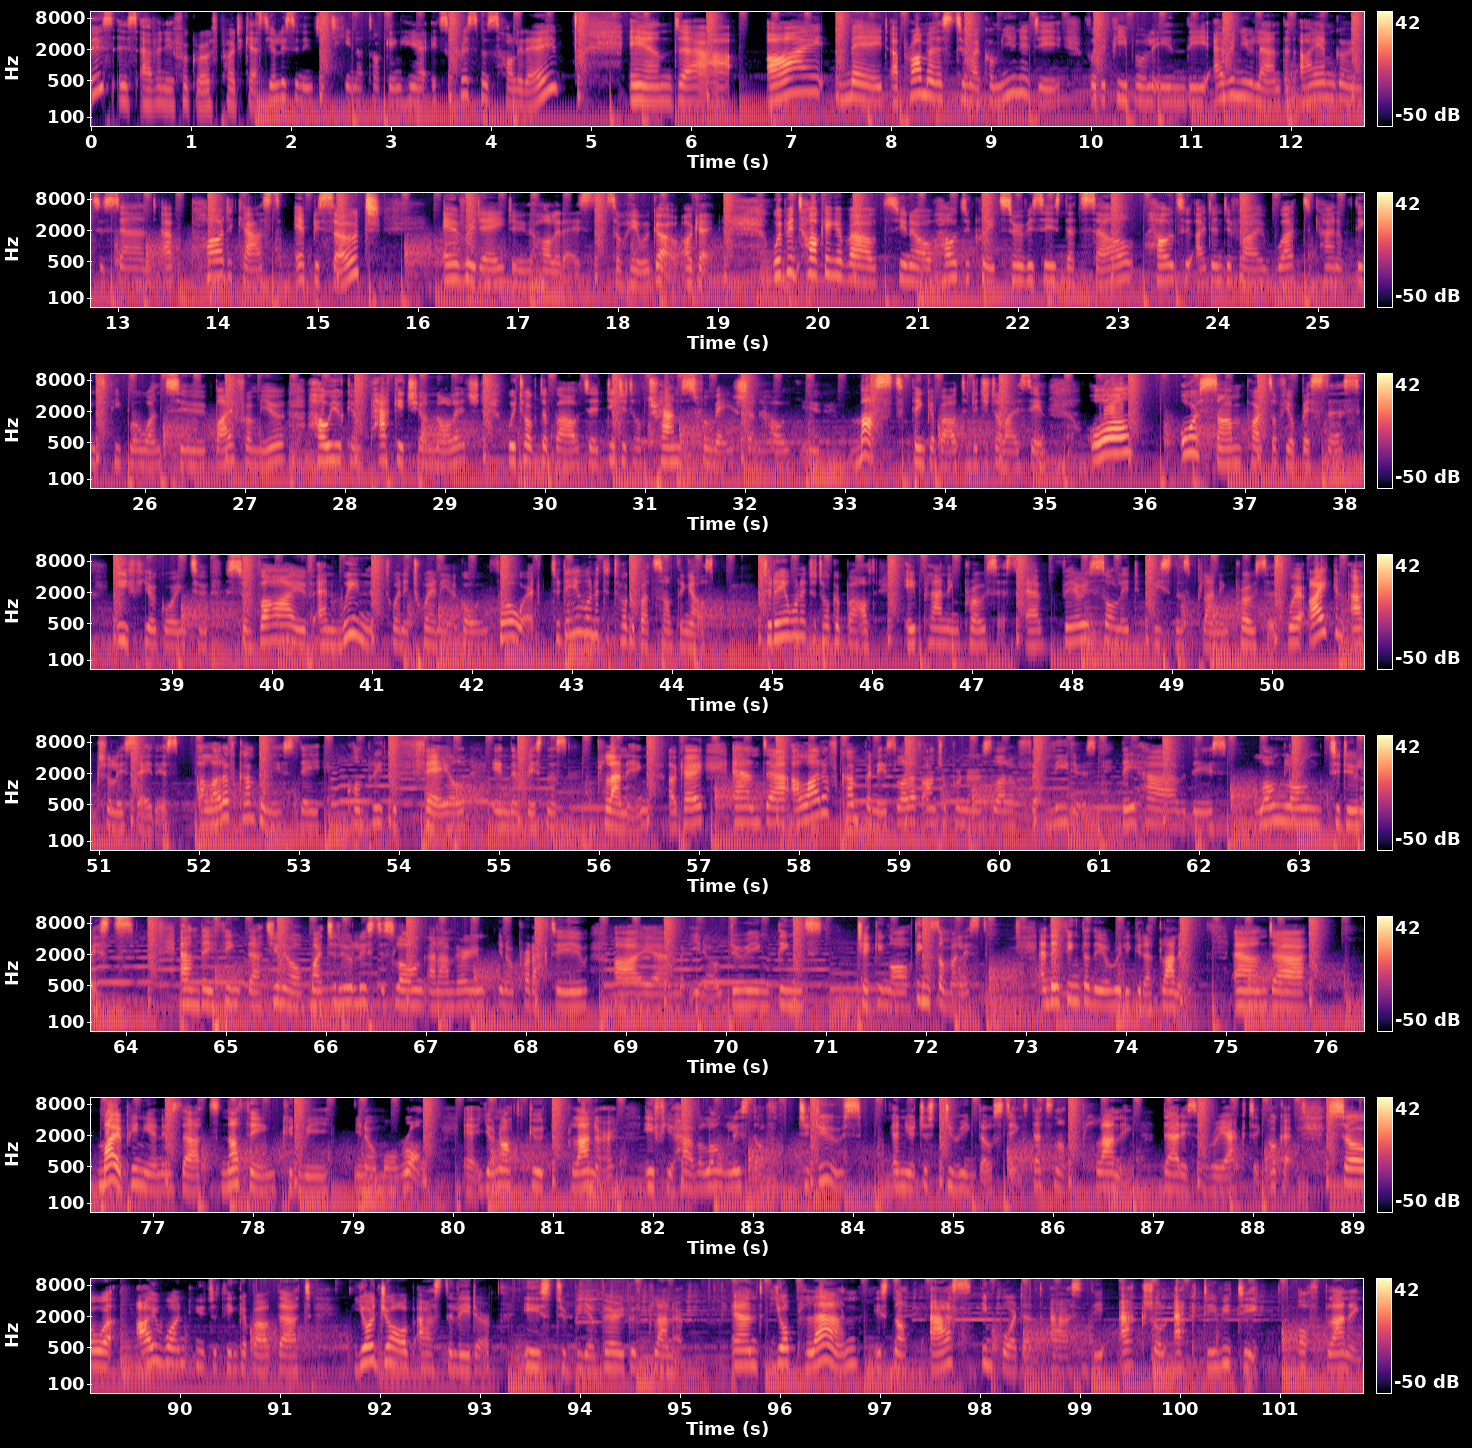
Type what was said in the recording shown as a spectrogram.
This is Avenue for Growth podcast. You're listening to Tina talking here. It's Christmas holiday, and uh, I made a promise to my community for the people in the Avenue land that I am going to send a podcast episode every day during the holidays. So here we go. Okay. We've been talking about, you know, how to create services that sell, how to identify what kind of things people want to buy from you, how you can package your knowledge. We talked about uh, digital transformation, how you must think about digitalizing all or some parts of your business if you're going to survive and win 2020 going forward. Today I wanted to talk about something else. Today, I wanted to talk about a planning process, a very solid business planning process, where I can actually say this. A lot of companies, they completely fail in the business planning, okay? And uh, a lot of companies, a lot of entrepreneurs, a lot of leaders, they have these long, long to do lists and they think that you know my to-do list is long and i'm very you know productive i am you know doing things checking off things on my list and they think that they are really good at planning and uh, my opinion is that nothing could be, you know, more wrong. Uh, you're not good planner if you have a long list of to-dos and you're just doing those things. That's not planning. That is reacting. Okay. So uh, I want you to think about that. Your job as the leader is to be a very good planner. And your plan is not as important as the actual activity of planning.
